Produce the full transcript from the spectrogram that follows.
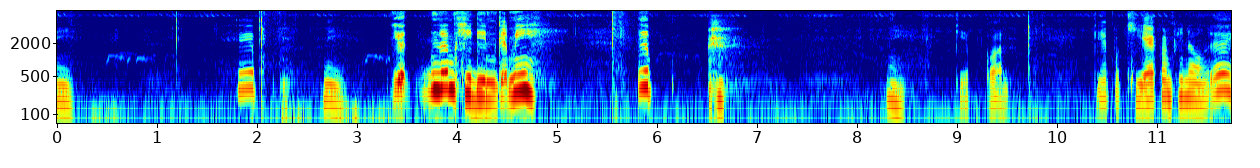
นี่ เก็บนี่หยุดเริ่มขี้ดินก็มีอึบนี่ เก็บก่อน เก็บปลาเขียก่อนพี่น้อง เอ้ย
